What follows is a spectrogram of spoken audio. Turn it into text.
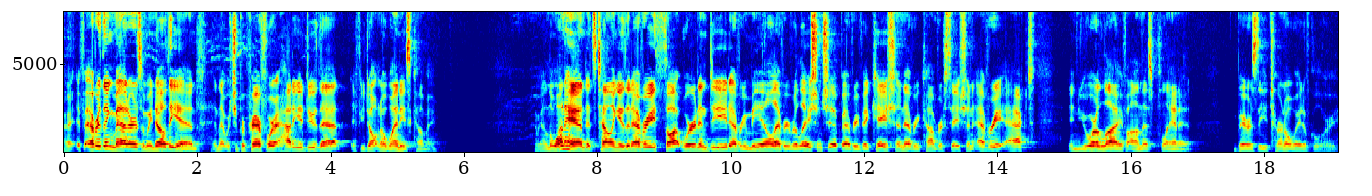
Right, if everything matters and we know the end and that we should prepare for it, how do you do that if you don't know when he's coming? I mean, on the one hand, it's telling you that every thought, word, and deed, every meal, every relationship, every vacation, every conversation, every act in your life on this planet bears the eternal weight of glory.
